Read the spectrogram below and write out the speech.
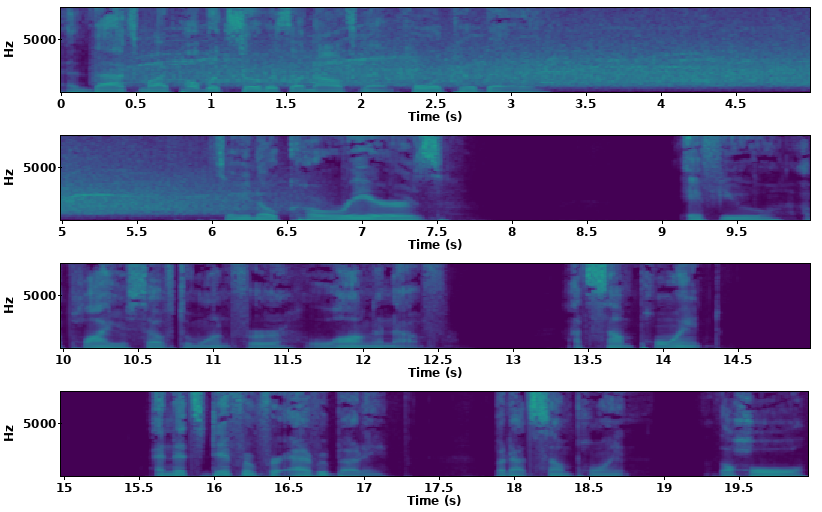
And that's my public service announcement for today. So, you know, careers, if you apply yourself to one for long enough, at some point, and it's different for everybody, but at some point, the whole,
